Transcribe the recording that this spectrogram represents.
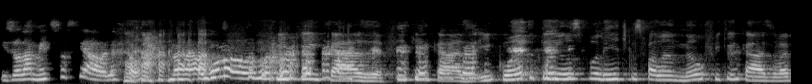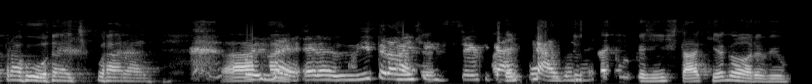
Isolamento social, olha só, não é algo novo. fique em casa, fique em casa. Enquanto tem uns políticos falando, não fique em casa, vai pra rua, é tipo caralho. Ah, pois é, era literalmente isso, chega a ficar em casa, né? que a gente está aqui agora, viu?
